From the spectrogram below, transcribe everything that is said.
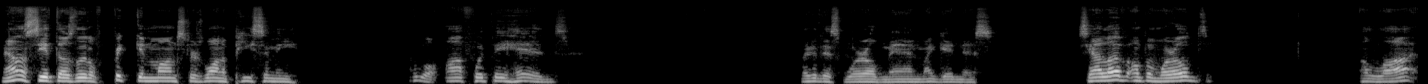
Now let's see if those little freaking monsters want a piece of me. I will off with their heads. Look at this world, man. My goodness. See, I love open worlds a lot.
